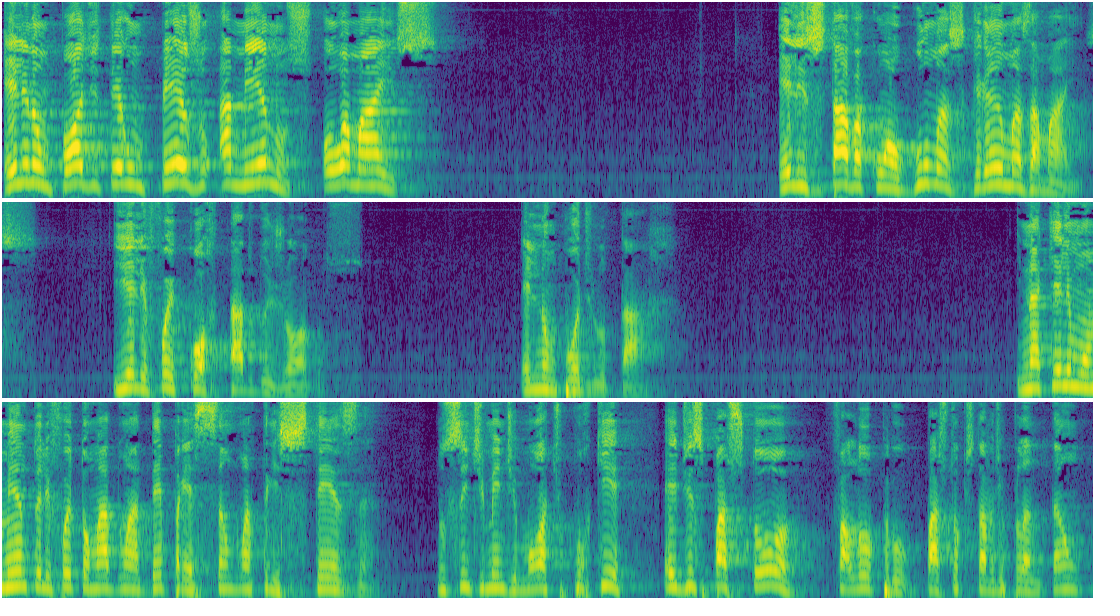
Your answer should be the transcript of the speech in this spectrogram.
Ele não pode ter um peso a menos ou a mais. Ele estava com algumas gramas a mais. E ele foi cortado dos jogos. Ele não pôde lutar. E naquele momento ele foi tomado uma depressão, de uma tristeza, no sentimento de morte, porque ele disse, pastor, falou para o pastor que estava de plantão,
